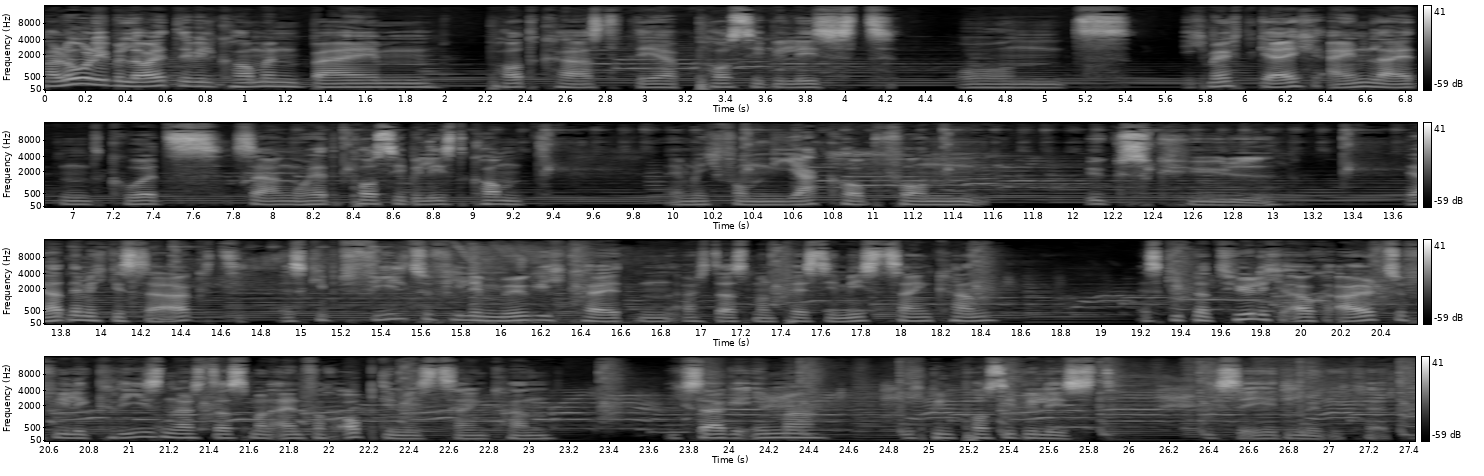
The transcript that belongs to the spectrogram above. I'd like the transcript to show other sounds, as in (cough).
Hallo liebe Leute, willkommen beim Podcast Der Possibilist. Und ich möchte gleich einleitend kurz sagen, woher der Possibilist kommt, nämlich von Jakob von Yxkühl. Der hat nämlich gesagt, es gibt viel zu viele Möglichkeiten, als dass man Pessimist sein kann. Es gibt natürlich auch allzu viele Krisen, als dass man einfach Optimist sein kann. Ich sage immer, ich bin Possibilist. Ich sehe die Möglichkeiten.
